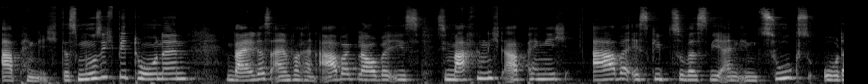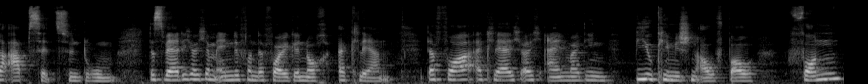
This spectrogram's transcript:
abhängig. Das muss ich betonen, weil das einfach ein Aberglaube ist. Sie machen nicht abhängig, aber es gibt sowas wie ein Entzugs- oder Absetzsyndrom. Das werde ich euch am Ende von der Folge noch erklären. Davor erkläre ich euch einmal den biochemischen Aufbau von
